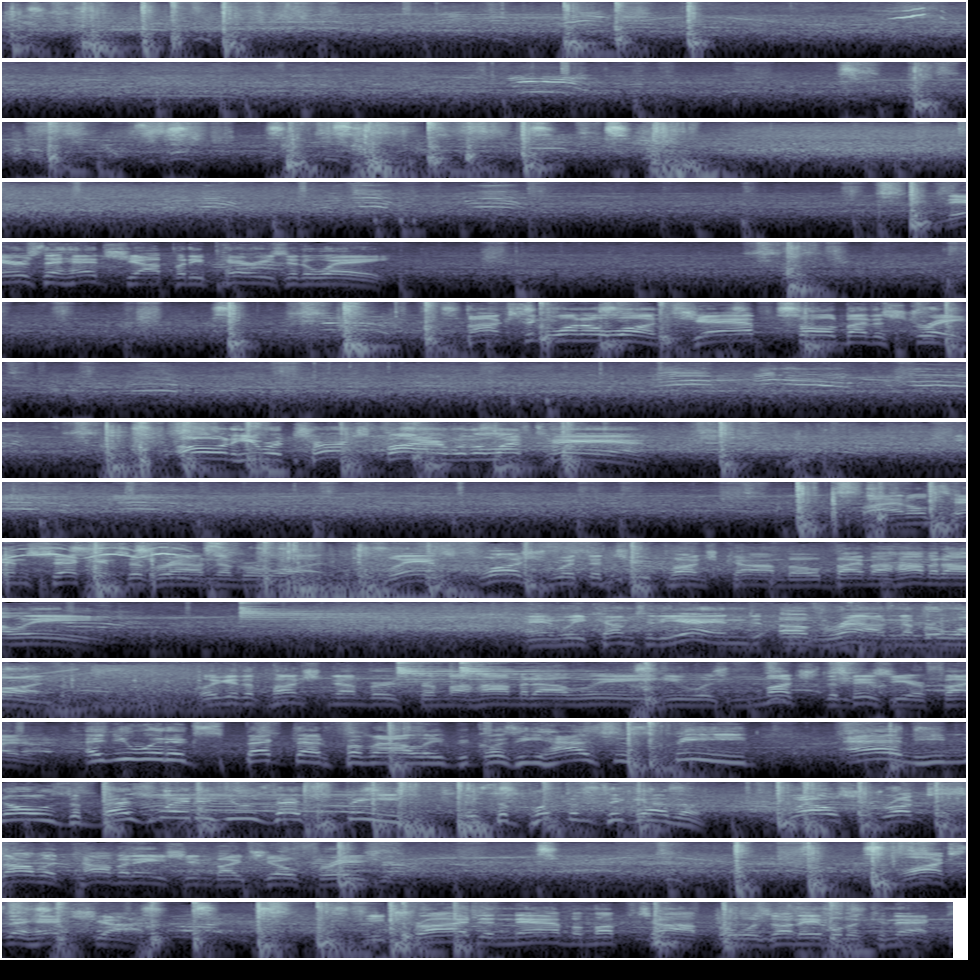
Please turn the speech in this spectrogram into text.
There's the headshot, but he parries it away. Boxing 101, jab followed by the straight. Oh, and he returns fire with a left hand. Final 10 seconds of round number one. Lands flush with the two-punch combo by Muhammad Ali. And we come to the end of round number one. Look at the punch numbers from Muhammad Ali. He was much the busier fighter. And you would expect that from Ali because he has the speed and he knows the best way to use that speed is to put them together. Well struck, solid combination by Joe Frazier. Blocks the headshot. He tried to nab him up top, but was unable to connect.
